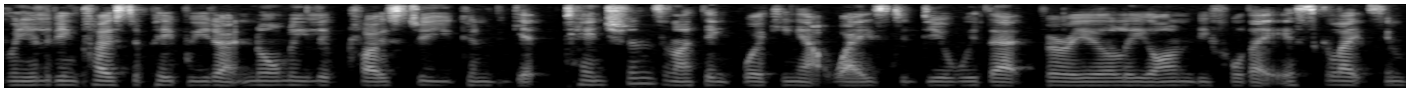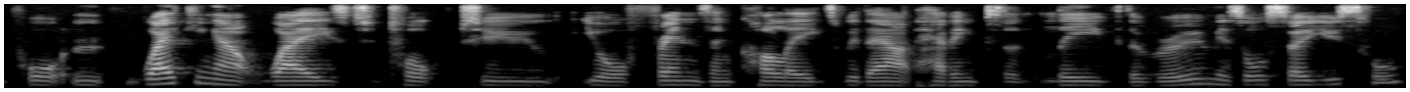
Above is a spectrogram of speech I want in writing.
When you're living close to people you don't normally live close to, you can get tensions. And I think working out ways to deal with that very early on before they escalate is important. Waking out ways to talk to your friends and colleagues without having to leave the room is also useful.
